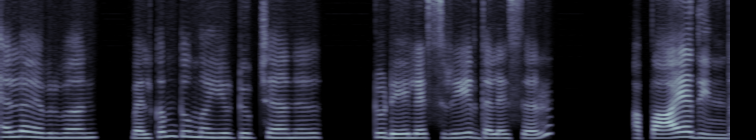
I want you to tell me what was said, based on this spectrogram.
Hello everyone, welcome to my YouTube channel. Today let's read the lesson. ಅಪಾಯದಿಂದ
